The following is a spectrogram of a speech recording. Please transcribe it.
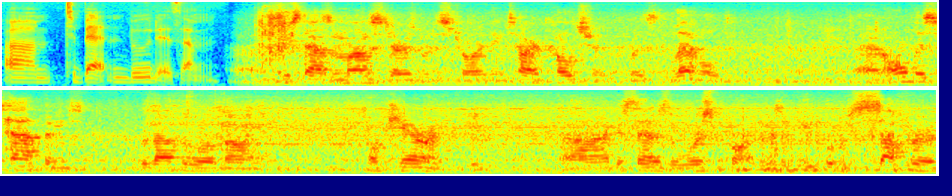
um, Tibetan Buddhism. Uh, 6,000 monasteries were destroyed. The entire culture was leveled. And all this happened without the world knowing it or caring. Uh, I guess that is the worst part. These are people who suffer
